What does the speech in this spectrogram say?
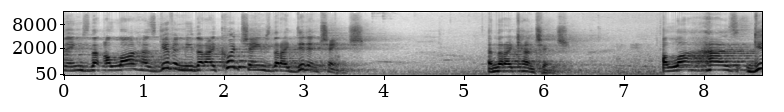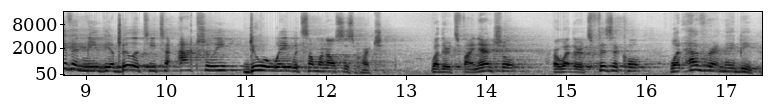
things that Allah has given me that I could change that I didn't change. And that I can change. Allah has given me the ability to actually do away with someone else's hardship, whether it's financial or whether it's physical, whatever it may be.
